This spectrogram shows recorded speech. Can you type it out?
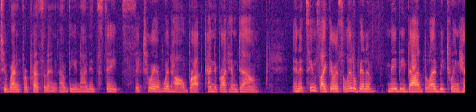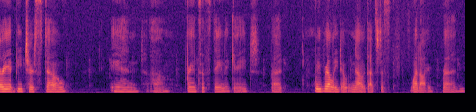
to run for president of the United States, Victoria Woodhull, brought, kind of brought him down. And it seems like there was a little bit of maybe bad blood between Harriet Beecher Stowe and um, Frances Dana Gage, but we really don't know. That's just what I read.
